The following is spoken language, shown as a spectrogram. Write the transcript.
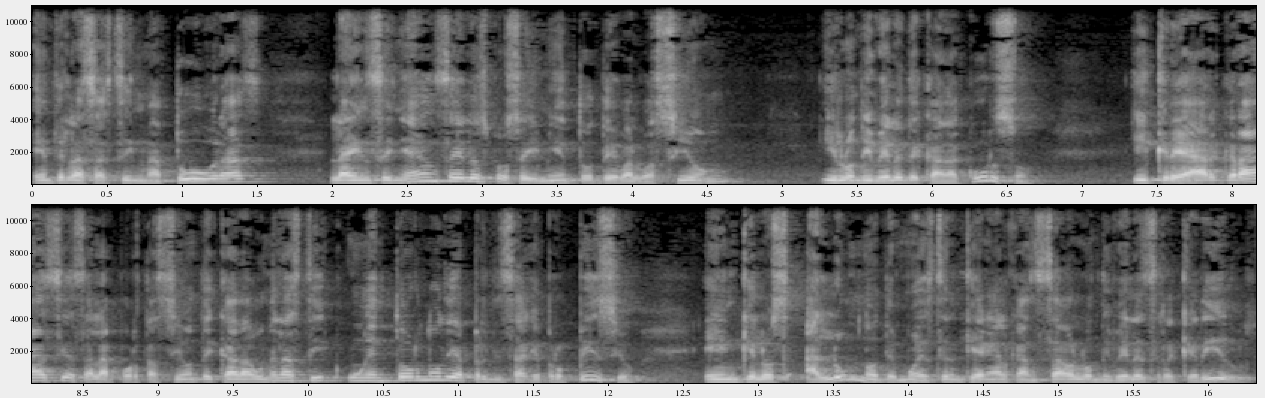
entre las asignaturas, la enseñanza y los procedimientos de evaluación y los niveles de cada curso y crear, gracias a la aportación de cada una de las TIC, un entorno de aprendizaje propicio en que los alumnos demuestren que han alcanzado los niveles requeridos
